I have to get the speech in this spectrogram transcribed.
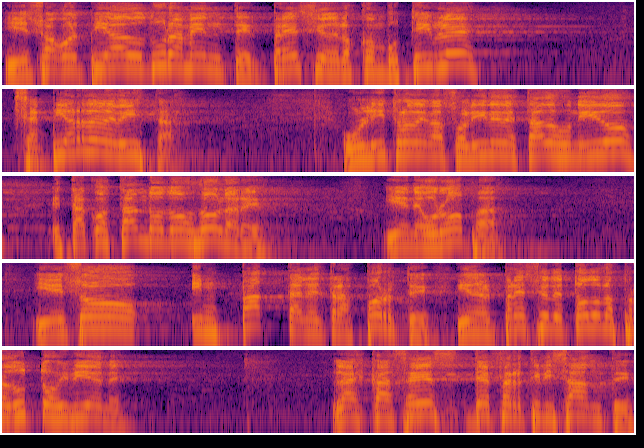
Y eso ha golpeado duramente el precio de los combustibles, se pierde de vista. Un litro de gasolina en Estados Unidos está costando dos dólares y en Europa. Y eso impacta en el transporte y en el precio de todos los productos y bienes. La escasez de fertilizantes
